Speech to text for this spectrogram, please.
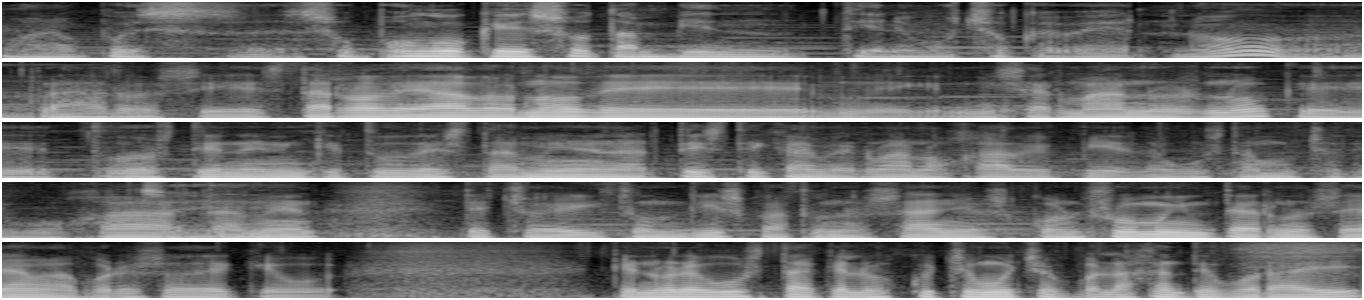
Bueno, pues eh, supongo que eso también tiene mucho que ver, ¿no? Claro, sí, está rodeado ¿no? de mi- mis hermanos, ¿no? que todos tienen inquietudes también artísticas. Mi hermano Javi le gusta mucho dibujar Sí. también. De hecho, hizo un disco hace unos años, Consumo Interno se llama, por eso de que, que no le gusta que lo escuche mucho la gente por ahí,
